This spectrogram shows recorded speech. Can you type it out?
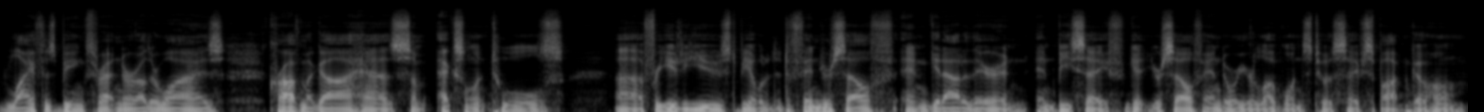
life is being threatened or otherwise, Krav Maga has some excellent tools uh, for you to use to be able to defend yourself and get out of there and, and be safe. Get yourself and or your loved ones to a safe spot and go home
